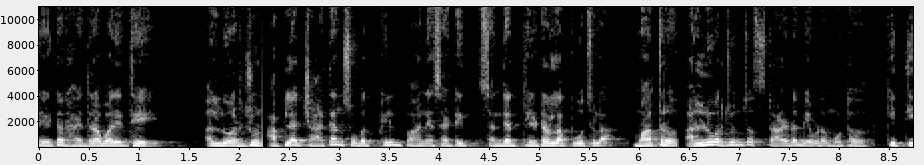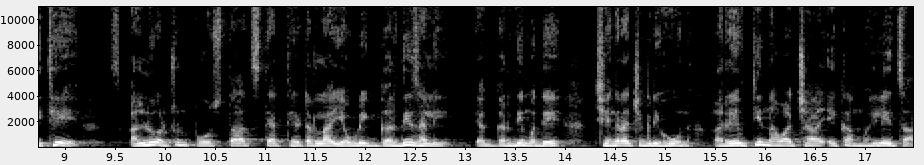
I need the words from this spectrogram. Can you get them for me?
थिएटर हैदराबाद येथे अल्लू अर्जुन आपल्या चाहत्यांसोबत फिल्म पाहण्यासाठी संध्या थिएटरला पोहोचला. मात्र अल्लू अर्जुनचं स्टारडम एवढं मोठं की तिथे अल्लू अर्जुन पोहोचताच त्या थिएटरला एवढी गर्दी झाली त्या गर्दीमध्ये चेंगराचेंगरी होऊन रेवती नावाच्या एका महिलेचा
